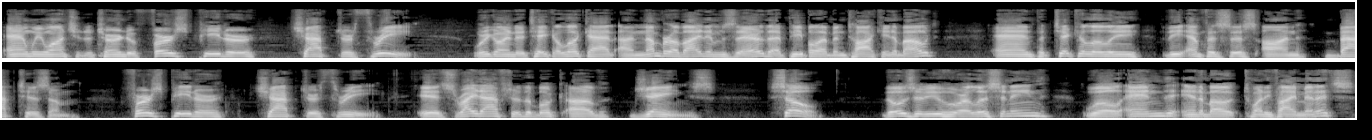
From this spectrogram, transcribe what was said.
and we want you to turn to 1 Peter chapter 3. We're going to take a look at a number of items there that people have been talking about, and particularly the emphasis on baptism. 1 Peter chapter 3. It's right after the book of James. So, those of you who are listening will end in about 25 minutes,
